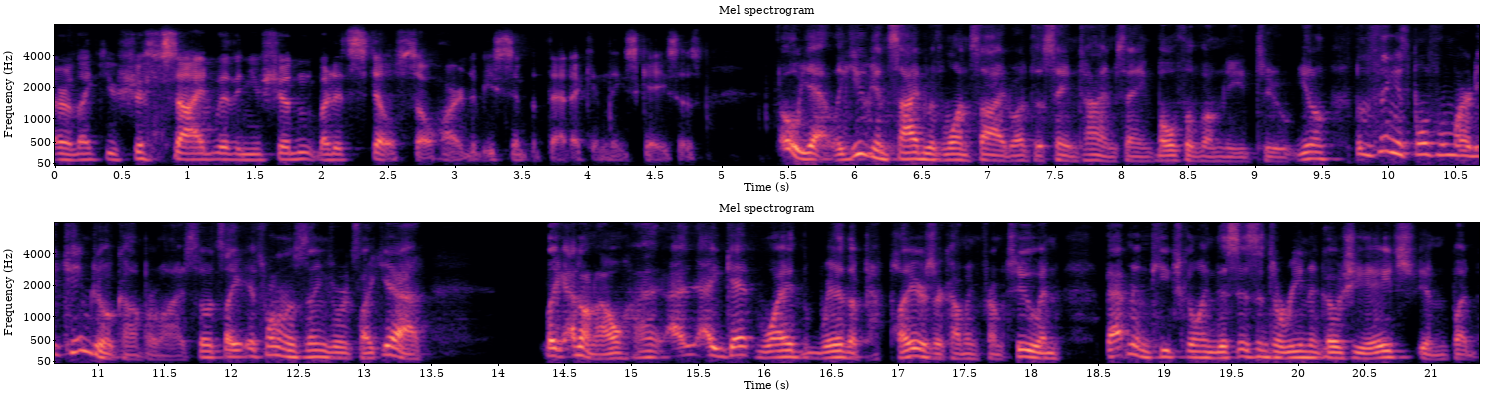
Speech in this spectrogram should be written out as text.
or like you should side with and you shouldn't, but it's still so hard to be sympathetic in these cases. Oh yeah, like you can side with one side while at the same time saying both of them need to, you know. But the thing is, both of them already came to a compromise, so it's like it's one of those things where it's like, yeah, like I don't know, I I, I get why where the players are coming from too, and Bettman keeps going. This isn't a renegotiation, but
